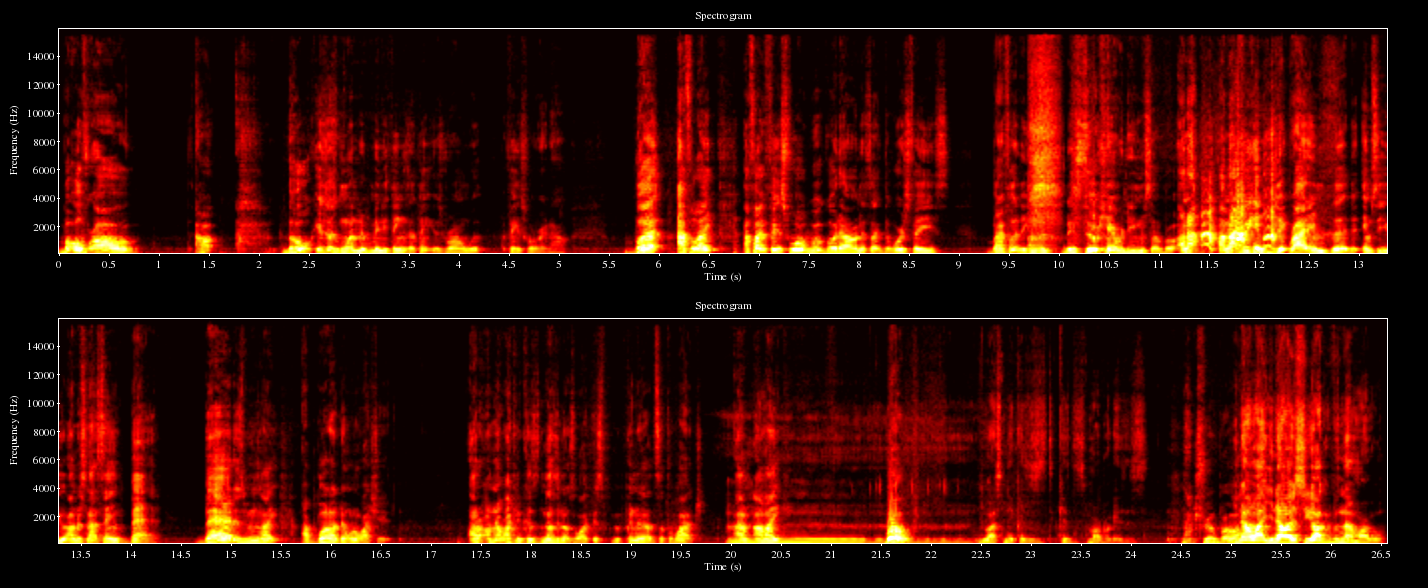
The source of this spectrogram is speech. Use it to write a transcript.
but overall, I, the Hulk is just one of the many things I think is wrong with Phase Four right now. But I feel like I feel like Phase Four will go down as like the worst phase. But I feel like they, they still can't redeem themselves, bro. I'm not. I'm not freaking dick riding the, the MCU. I'm just not saying bad. Bad is mean like ah, I but I don't want to watch it. I I'm not watching because nothing else to watch. It's putting out stuff to watch. I'm, I'm like, mm. bro, You watching it because it's, 'cause it's Marvel. Cause it's, not true, bro. you know why? You know why She-Hulk was not Marvel?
